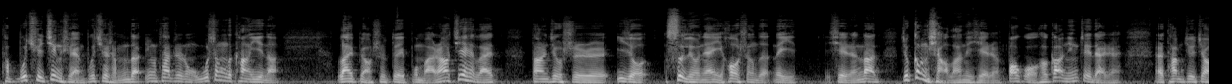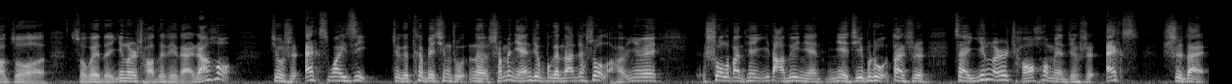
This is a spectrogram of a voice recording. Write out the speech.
他不去竞选，不去什么的，用他这种无声的抗议呢，来表示对不满。然后接下来当然就是一九四六年以后生的那一。一些人那就更小了，那些人包括我和高宁这代人，呃，他们就叫做所谓的婴儿潮的这代。然后就是 X Y Z，这个特别清楚。那什么年就不跟大家说了哈，因为说了半天一大堆年你也记不住。但是在婴儿潮后面就是 X 世代、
